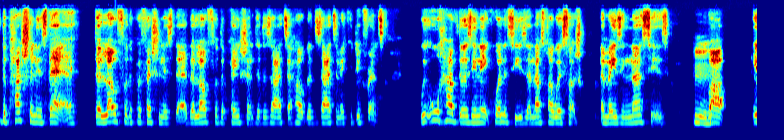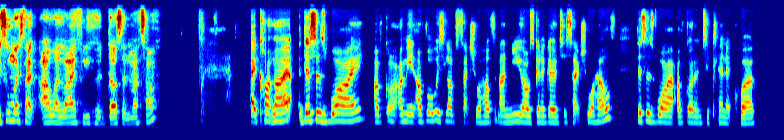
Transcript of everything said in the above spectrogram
the passion is there, the love for the profession is there, the love for the patient, the desire to help, the desire to make a difference we all have those innate qualities and that's why we're such amazing nurses mm. but it's almost like our livelihood doesn't matter I can't lie. This is why I've got. I mean, I've always loved sexual health, and I knew I was going to go into sexual health. This is why I've gone into clinic work,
